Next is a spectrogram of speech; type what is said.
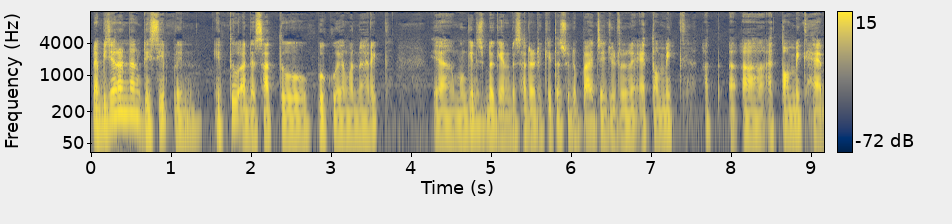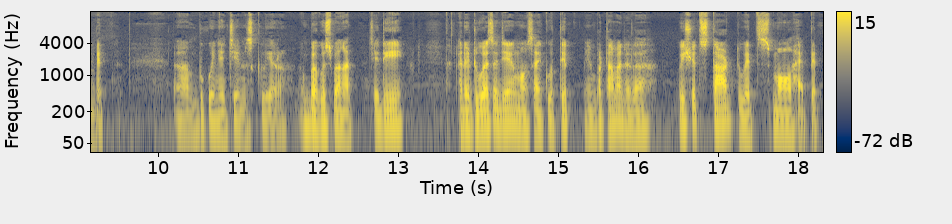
Nah bicara tentang disiplin itu ada satu buku yang menarik yang mungkin sebagian besar dari kita sudah baca judulnya Atomic uh, uh, Atomic Habit uh, bukunya James Clear bagus banget. Jadi ada dua saja yang mau saya kutip. Yang pertama adalah we should start with small habit.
